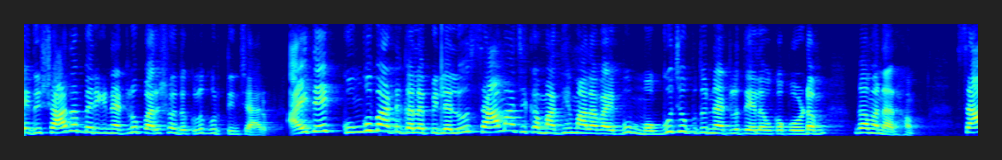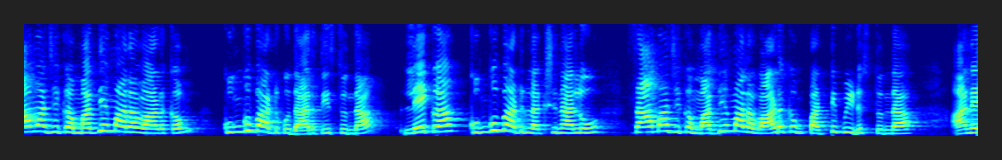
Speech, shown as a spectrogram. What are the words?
ఐదు శాతం పెరిగినట్లు పరిశోధకులు గుర్తించారు. అయితే కుంగుబాటు గల పిల్లలు సామాజిక మాధ్యమాల వైపు మొగ్గు చూపుతున్నట్లు తేలవకపోవడం గమనార్హం. సామాజిక మాధ్యమాల వాడకం కుంగుబాటుకు దారితీస్తుందా లేక కుంగుబాటు లక్షణాలు సామాజిక మాధ్యమాల వాడకం పట్టి పీడుస్తుందా? అనే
